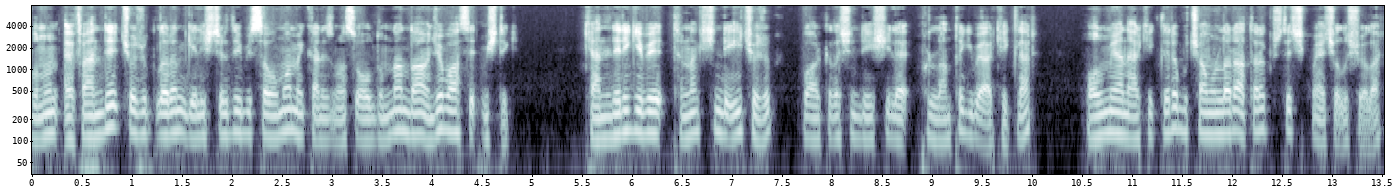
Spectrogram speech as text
Bunun efendi çocukların geliştirdiği bir savunma mekanizması olduğundan daha önce bahsetmiştik. Kendileri gibi tırnak içinde iyi çocuk, bu arkadaşın deyişiyle pırlanta gibi erkekler, olmayan erkeklere bu çamurları atarak üste çıkmaya çalışıyorlar.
